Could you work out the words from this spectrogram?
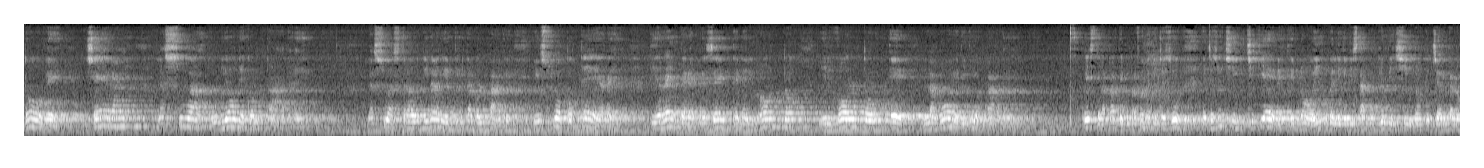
dove c'era la sua unione col Padre, la sua straordinaria intimità col Padre, il suo potere di rendere presente nel mondo il volto e l'amore di Dio Padre. Questa è la parte più profonda di Gesù e Gesù ci, ci tiene che noi, quelli che gli stanno più vicino, che cercano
